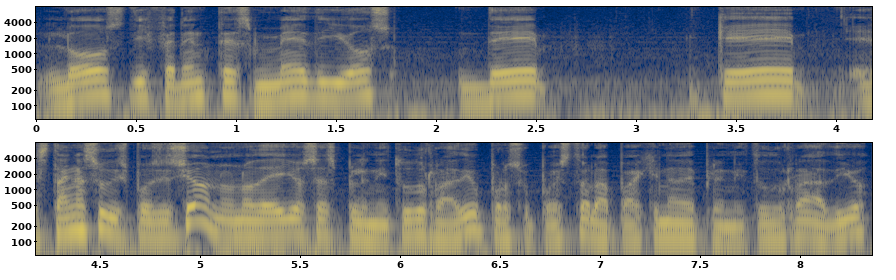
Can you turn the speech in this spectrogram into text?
los diferentes medios de que están a su disposición. Uno de ellos es Plenitud Radio, por supuesto, la página de Plenitud Radio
